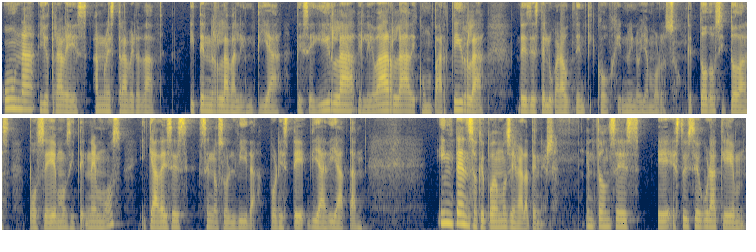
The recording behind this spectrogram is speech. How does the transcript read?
una y otra vez a nuestra verdad y tener la valentía de seguirla, de elevarla, de compartirla desde este lugar auténtico, genuino y amoroso que todos y todas poseemos y tenemos y que a veces se nos olvida por este día a día tan intenso que podemos llegar a tener. Entonces, eh, estoy segura que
